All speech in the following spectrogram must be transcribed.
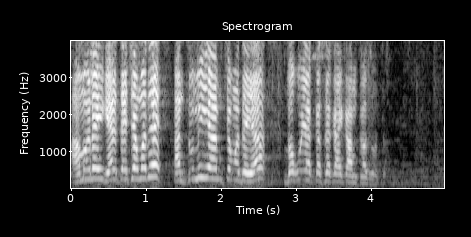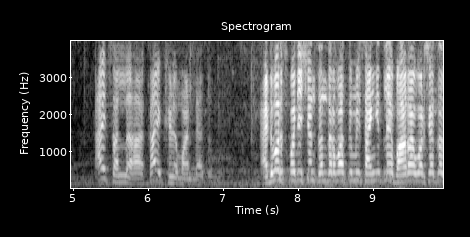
आम्हालाही घ्या त्याच्यामध्ये आणि तुम्हीही आमच्यामध्ये या. बघूया कसं काय कामकाज होतं. काय चाललं हा? काय खेळ मांडलाय तुम्ही? ऍडव्हर्स पोझिशन संदर्भात तुम्ही सांगितलंय बारा वर्षाचा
